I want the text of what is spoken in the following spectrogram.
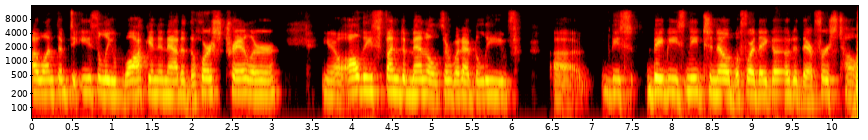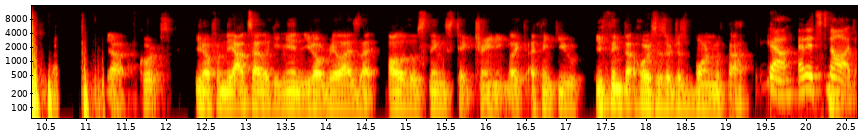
I want them to easily walk in and out of the horse trailer. You know, all these fundamentals are what I believe uh, these babies need to know before they go to their first home. Yeah, of course. You know, from the outside looking in, you don't realize that all of those things take training. Like I think you you think that horses are just born with that. Yeah, and it's not.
